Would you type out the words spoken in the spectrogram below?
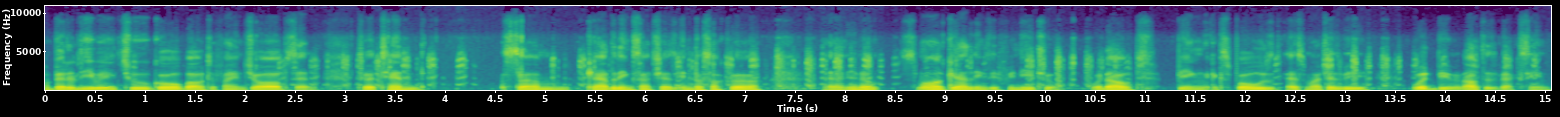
a better leeway to go about to find jobs and to attend some gatherings such as indoor soccer and you know small gatherings if we need to without being exposed as much as we would be without this vaccine.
